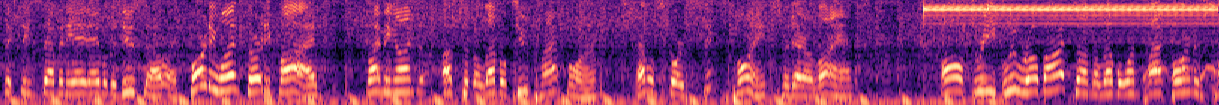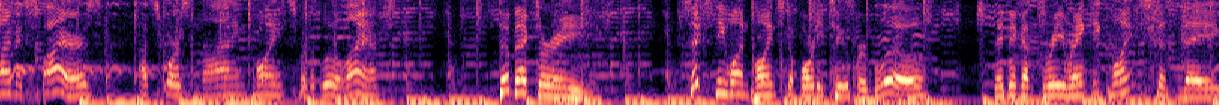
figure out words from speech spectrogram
1678 able to do so. And 4135 climbing on to, up to the level two platform. That'll score six points for their alliance. All three blue robots on the level one platform as time expires. That scores nine points for the Blue Alliance. To victory. 61 points to 42 for blue. They pick up three ranking points because they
